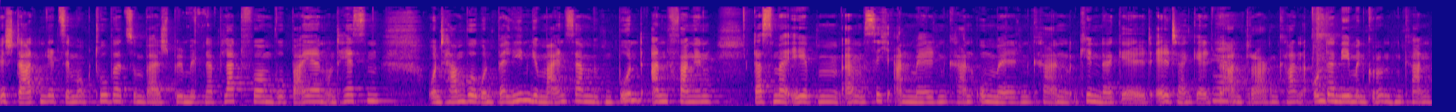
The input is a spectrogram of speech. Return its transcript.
wir starten jetzt im Oktober zum Beispiel mit einer Plattform, wo Bayern und Hessen und Hamburg und Berlin gemeinsam mit dem Bund anfangen, dass man eben ähm, sich anmelden kann, ummelden kann, Kindergeld, Elterngeld ja. beantragen kann, Unternehmen gründen kann,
